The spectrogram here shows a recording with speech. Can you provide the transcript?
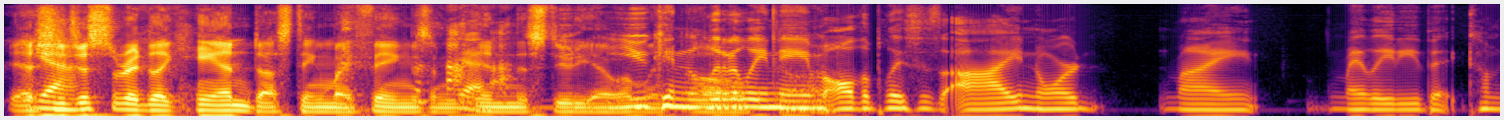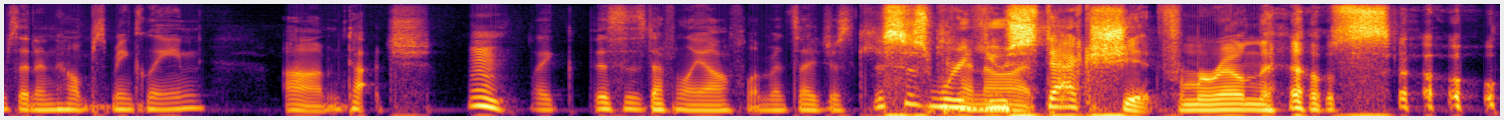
yeah, Yeah. she just started like hand dusting my things in, Yeah. in the studio. I'm you like, can "Oh, literally name all the places I nor my my lady that comes in and helps me clean um touch. Hmm. Like this is definitely off limits. I just This is where you stack shit from around the house. So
